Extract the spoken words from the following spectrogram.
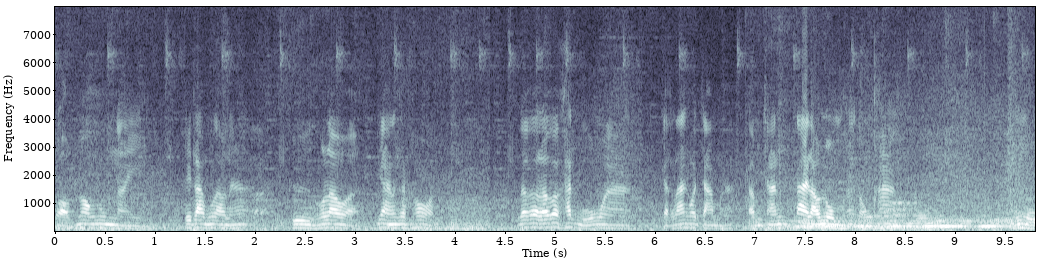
กรอบนอกนุ่มในเคล็ดลับของเรานะฮะคือของเราอะย่างแล้วก็ทอด แล้วก็เราก็คัดหมูมา จากร้านประจำฮะสามชั้นใต้ราวนมฮะสองข้างของหมู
